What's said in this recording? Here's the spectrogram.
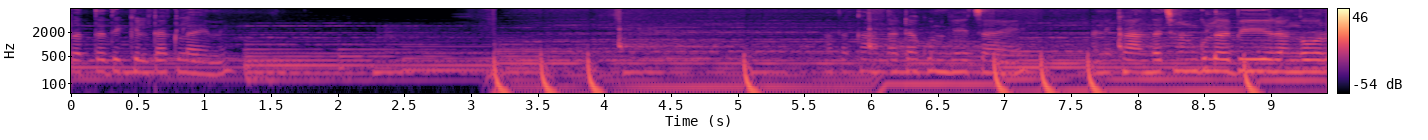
कढीपत्ता देखील टाकला आहे मी. आता कांदा टाकून घ्यायचा आहे आणि कांदा छान गुलाबी रंगावर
